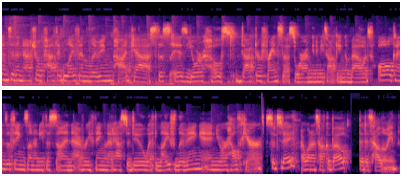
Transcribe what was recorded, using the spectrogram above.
welcome to the Naturopathic Life and Living podcast. This is your host, Dr. Francis, where I'm going to be talking about all kinds of things underneath the sun, everything that has to do with life, living, and your healthcare. So today I want to talk about that it's Halloween.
